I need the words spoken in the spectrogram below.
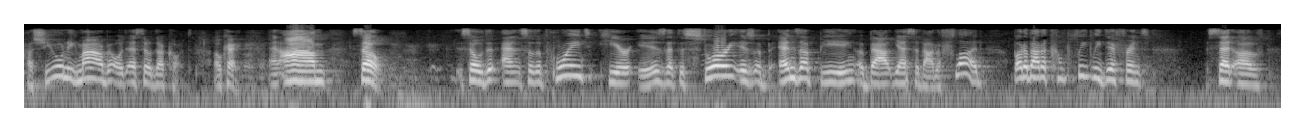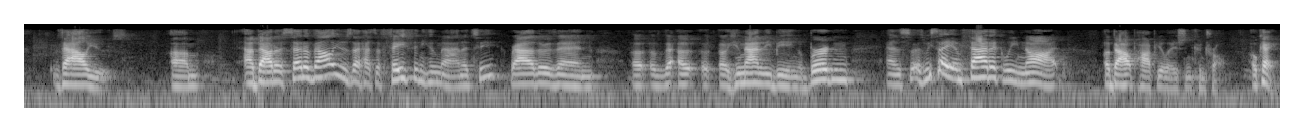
Hashiur nigmar be'od eser dakot. Okay, and um, so so the, and so the point here is that the story is ends up being about yes about a flood, but about a completely different set of values. Um, about a set of values that has a faith in humanity rather than a, humanity being a burden, and so, as we say, emphatically not about population control. Okay,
